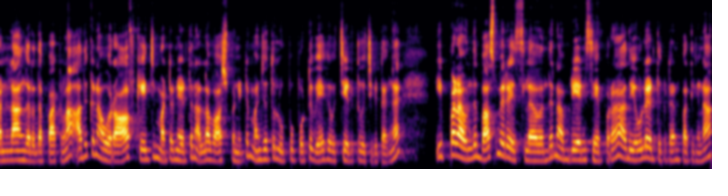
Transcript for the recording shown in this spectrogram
பண்ணலாங்கிறத பார்க்கலாம் அதுக்கு நான் ஒரு ஆஃப் கேஜி மட்டன் எடுத்து நல்லா வாஷ் பண்ணிவிட்டு மஞ்சத்தூள் உப்பு போட்டு வேக வச்சு எடுத்து வச்சுக்கிட்டேங்க. இப்போ நான் வந்து பாஸ்மதி ரைஸில் வந்து நான் பிரியாணி சேர்ப்புறேன் அது எவ்வளோ எடுத்துக்கிட்டேன்னு பார்த்தீங்கன்னா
